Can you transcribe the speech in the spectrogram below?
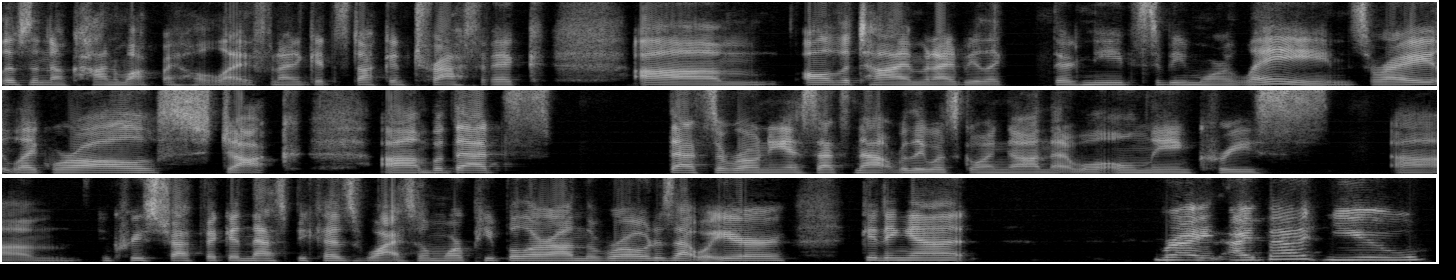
lives in Oconomowoc my whole life and I get stuck in traffic um all the time and I'd be like, there needs to be more lanes, right? Like we're all stuck. Um, but that's that's erroneous. That's not really what's going on. That will only increase um increase traffic. And that's because why? So more people are on the road. Is that what you're getting at? Right. I bet you,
